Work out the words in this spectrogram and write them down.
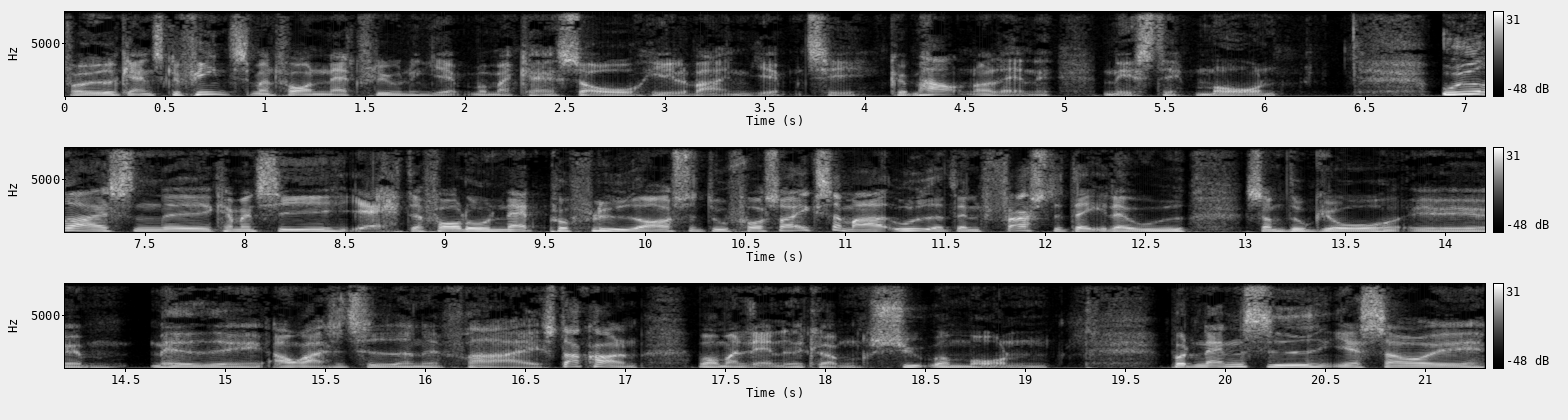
forøget ganske fint. Man får en natflyvning hjem, hvor man kan sove hele vejen hjem til København og lande næste morgen. Udrejsen, øh, kan man sige, ja, der får du en nat på flyet også. Du får så ikke så meget ud af den første dag derude, som du gjorde øh, med øh, afrejsetiderne fra øh, Stockholm, hvor man landede klokken 7 om morgenen. På den anden side, ja, så øh,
